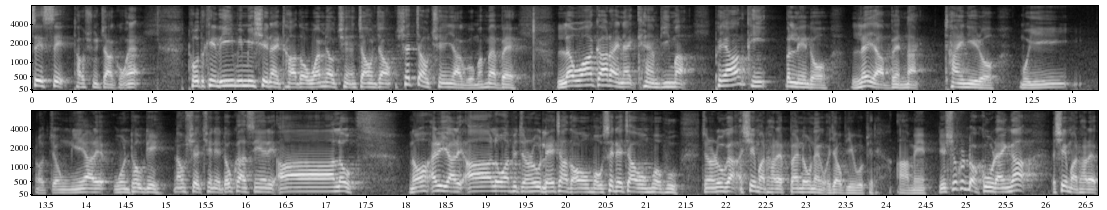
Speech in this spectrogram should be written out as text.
စစ်စစ်ထောက်ရှုကြကုန်အံ့ထိုသခင်သည်မိမိရှိ၌ထားသောဝမ်းမြောက်ခြင်းအကြောင်းကြောင့်ရှက်ကြောက်ခြင်းရာကိုမမှတ်ဘဲလက်ဝါးကားတိုင်း၌ခံပြီးမှဖျားသခင်ပလင်တော်လက်ရဘက်၌ထိုင်နေတော်မူ၏တော့ကြုံနေရတဲ့ဝန်ထုတ်တွေနှောက်ယှက်ခြင်းတွေဒုက္ခဆင်းရဲတွေအားလုံး နော်အဲ့ဒီຢာတွေအားလုံးအဖြစ်ကျွန်တော်တို့လဲကြတော့မဟုတ်စိတ်နဲ့ကြအောင်မဟုတ်ဘူးကျွန်တော်တို့ကအရှိမထားတဲ့ပန်းတုံးတိုင်ကိုအရောက်ပြေးဖို့ဖြစ်တယ်အာမင်ယေရှုခရစ်တော်ကိုယ်တိုင်ကအရှိမထားတဲ့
